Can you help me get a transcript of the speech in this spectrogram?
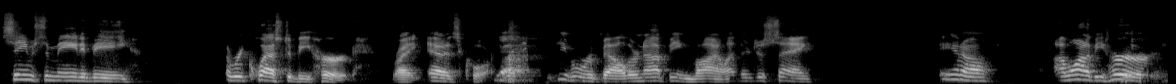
seems to me to be a request to be heard, right? At its core. Yeah. Right? People rebel, they're not being violent, they're just saying, you know, I want to be heard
